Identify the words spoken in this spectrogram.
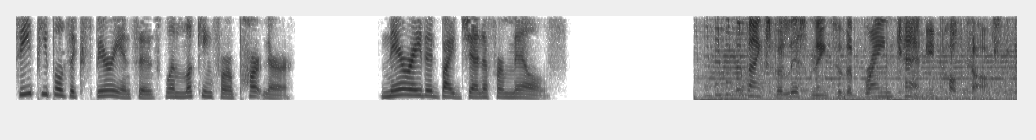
See people's experiences when looking for a partner. Narrated by Jennifer Mills. Thanks for listening to the Brain Candy podcast.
